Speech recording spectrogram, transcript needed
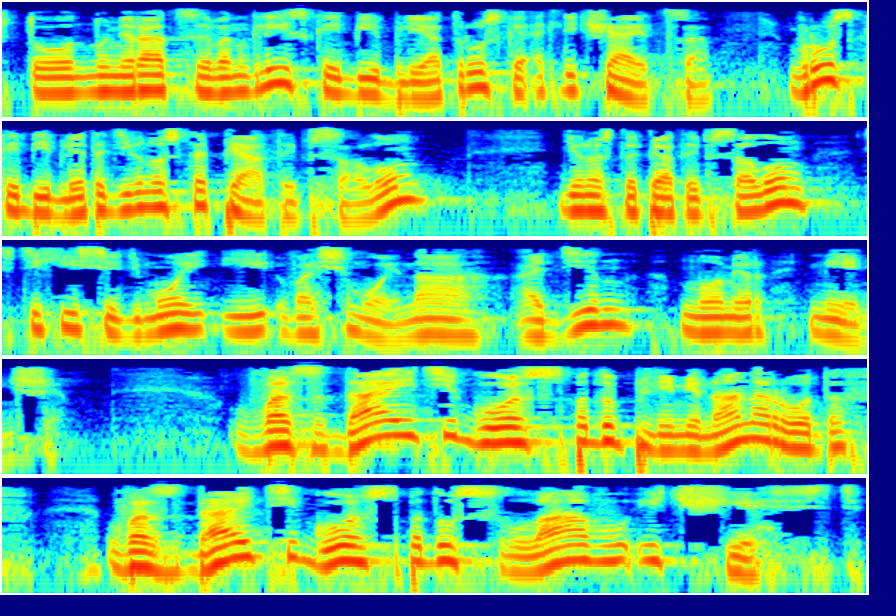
что нумерация в английской Библии от русской отличается. В русской Библии это 95-й псалом, 95-й псалом, стихи 7 и 8, на один номер меньше. «Воздайте Господу племена народов, воздайте Господу славу и честь,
